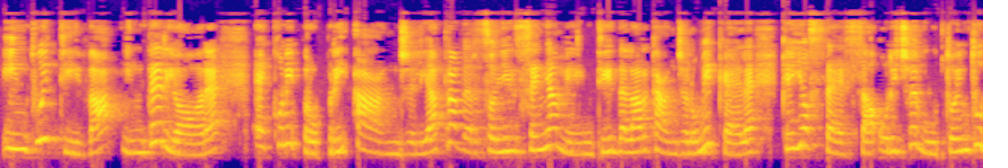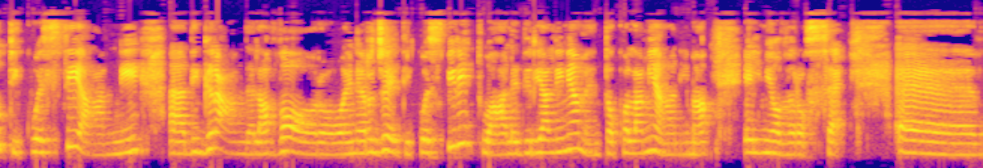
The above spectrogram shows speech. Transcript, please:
intuitiva, interiore e con i propri angeli attraverso gli insegnamenti dell'Arcangelo Michele che io stessa ho ricevuto in tutti questi anni eh, di grande lavoro energetico e spirituale di riallineamento con la mia anima e il mio vero sé. Eh,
